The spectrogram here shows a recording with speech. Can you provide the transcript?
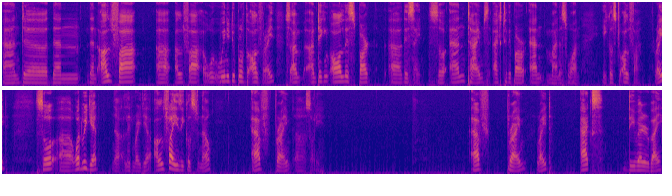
and uh, then then alpha uh, alpha we need to prove the alpha right? So I'm, I'm taking all this part uh, this side. So n times x to the power n minus 1 equals to alpha right? So uh, what we get? Uh, let me write here. Alpha is equals to now f prime uh, sorry. F prime right? X divided by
